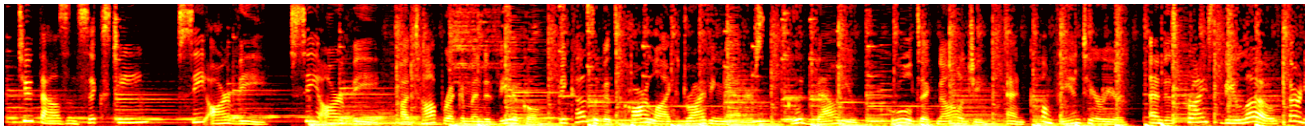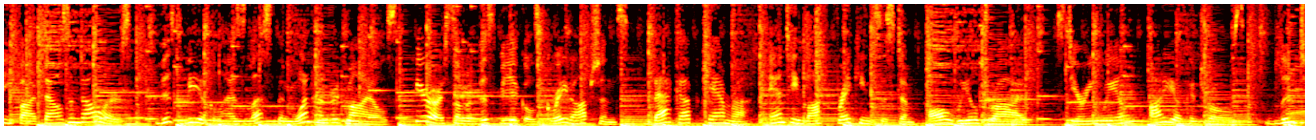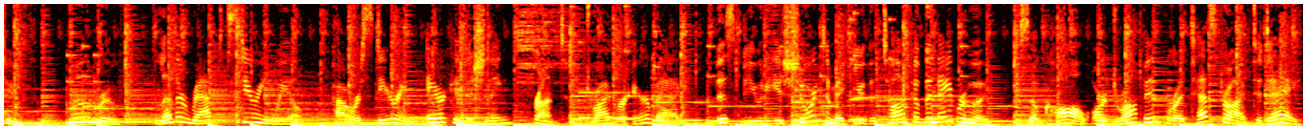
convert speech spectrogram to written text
2016 CRV. CRV, a top recommended vehicle because of its car-like driving manners, good value, cool technology, and comfy interior, and is priced below $35,000. This vehicle has less than 100 miles. Here are some of this vehicle's great options. Backup camera, anti-lock braking system, all-wheel drive, steering wheel, audio controls, Bluetooth, moonroof, leather wrapped steering wheel, power steering, air conditioning, front, driver airbag. This beauty is sure to make you the talk of the neighborhood. So call or drop in for a test drive today.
